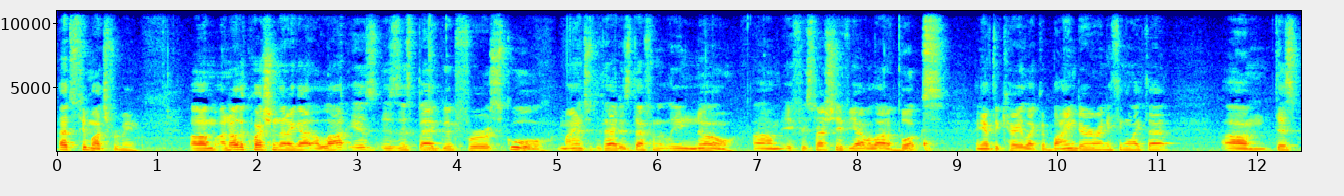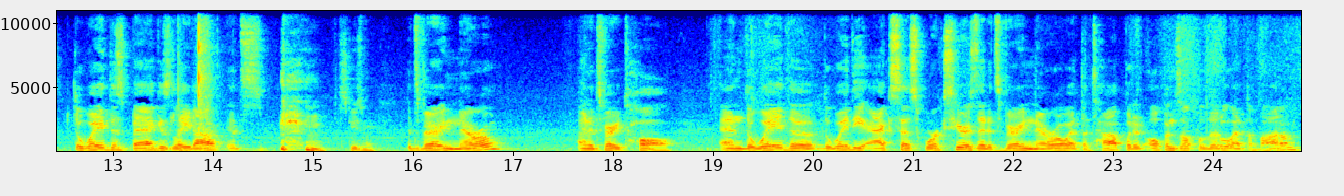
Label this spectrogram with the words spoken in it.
that's too much for me. Um, another question that I got a lot is, is this bag good for school? My answer to that is definitely no. Um, if especially if you have a lot of books and you have to carry like a binder or anything like that. Um, this the way this bag is laid out, it's excuse me, it's very narrow, and it's very tall. And the way the the way the access works here is that it's very narrow at the top, but it opens up a little at the bottom.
